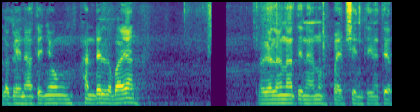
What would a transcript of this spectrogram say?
Lagay natin yung handle kabayan lagay lang natin ano 5 cm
